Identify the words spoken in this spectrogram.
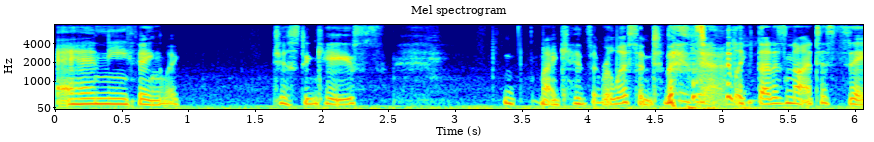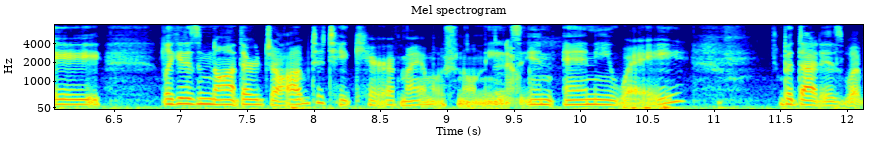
anything like just in case my kids ever listen to this Yeah. like that is not to say like it is not their job to take care of my emotional needs No. in any way but that is what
